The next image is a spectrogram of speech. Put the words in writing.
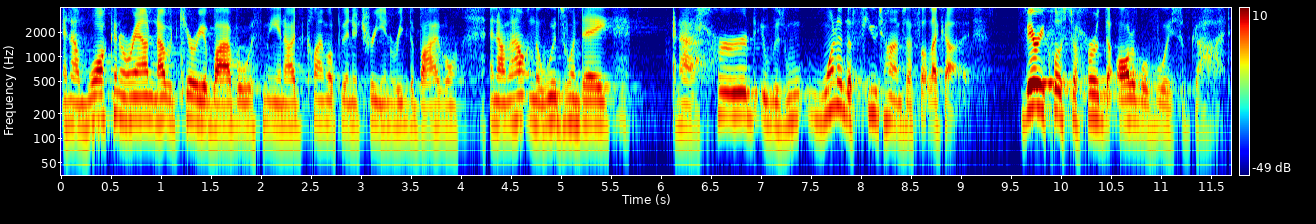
And I'm walking around, and I would carry a Bible with me, and I'd climb up in a tree and read the Bible. And I'm out in the woods one day, and I heard, it was one of the few times I felt like I, very close to heard the audible voice of God.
